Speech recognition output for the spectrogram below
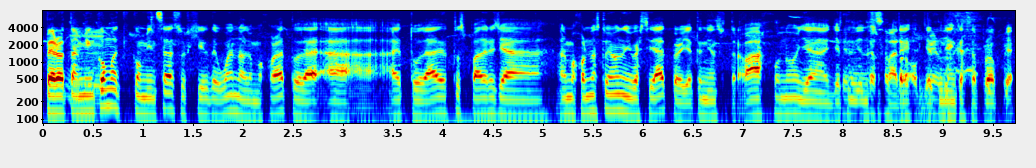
Pero también como que comienza a surgir de, bueno, a lo mejor a tu edad, a, tu edad tus padres ya, a lo mejor no estudiaron en la universidad, pero ya tenían su trabajo, ¿no? Ya, ya tenían su pareja, ya tenían casa propia,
